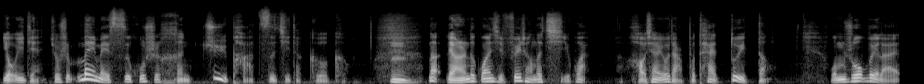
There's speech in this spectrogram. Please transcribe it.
有一点就是，妹妹似乎是很惧怕自己的哥哥，嗯，那两人的关系非常的奇怪，好像有点不太对等。我们说，未来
